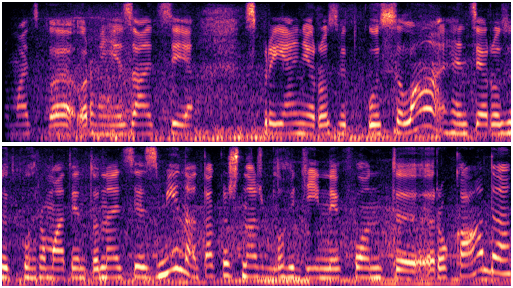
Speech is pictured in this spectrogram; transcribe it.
Громадська організація сприяння розвитку села, агенція розвитку громад інтонація змін, а також наш благодійний фонд Рокада.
